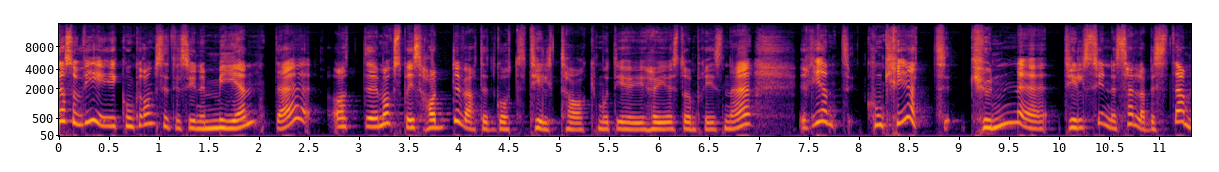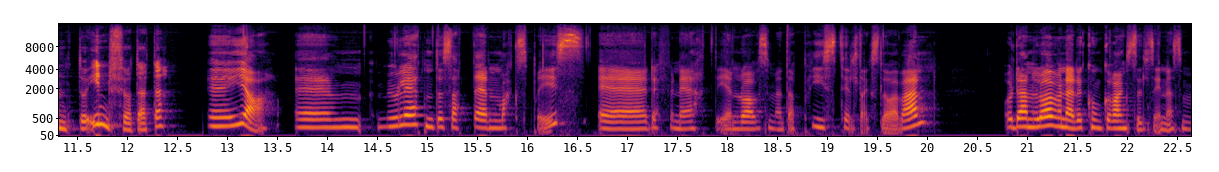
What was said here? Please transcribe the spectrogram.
Dersom vi i Konkurransetilsynet mente at eh, makspris hadde vært et godt tiltak mot de høye strømprisene, rent konkret kunne tilsynet selv ha bestemt og innført dette? Eh, ja. Muligheten til å sette en makspris er definert i en lov som heter pristiltaksloven. Og den loven er det Konkurransetilsynet som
